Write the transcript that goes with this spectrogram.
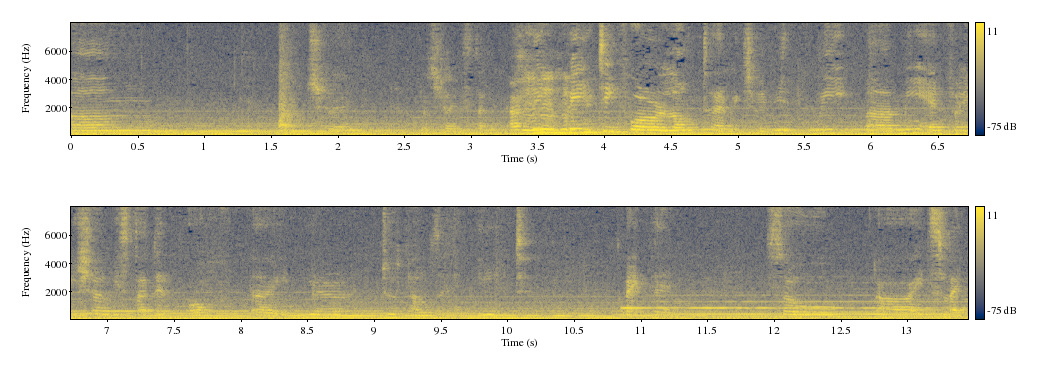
Um, what should I, what should I start? I've been painting for a long time actually. We, we uh, me and Felicia, we started off uh, in year 2008 back then. So uh, it's like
